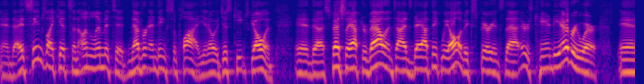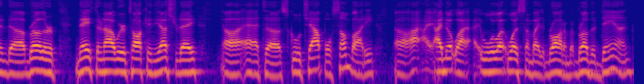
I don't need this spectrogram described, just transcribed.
And uh, it seems like it's an unlimited, never ending supply. You know, it just keeps going. And uh, especially after Valentine's Day, I think we all have experienced that. There's candy everywhere. And uh, Brother Nathan and I, we were talking yesterday uh, at uh, school chapel, somebody, uh, I, I, know it was somebody that brought them, but Brother Dan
